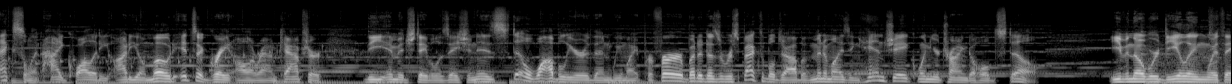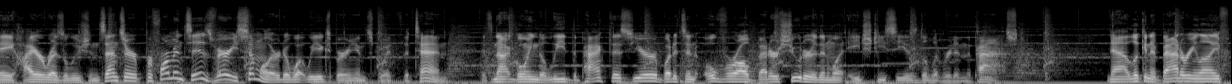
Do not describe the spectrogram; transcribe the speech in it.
excellent high quality audio mode, it's a great all around capture. The image stabilization is still wobblier than we might prefer, but it does a respectable job of minimizing handshake when you're trying to hold still. Even though we're dealing with a higher resolution sensor, performance is very similar to what we experienced with the 10. It's not going to lead the pack this year, but it's an overall better shooter than what HTC has delivered in the past. Now, looking at battery life,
